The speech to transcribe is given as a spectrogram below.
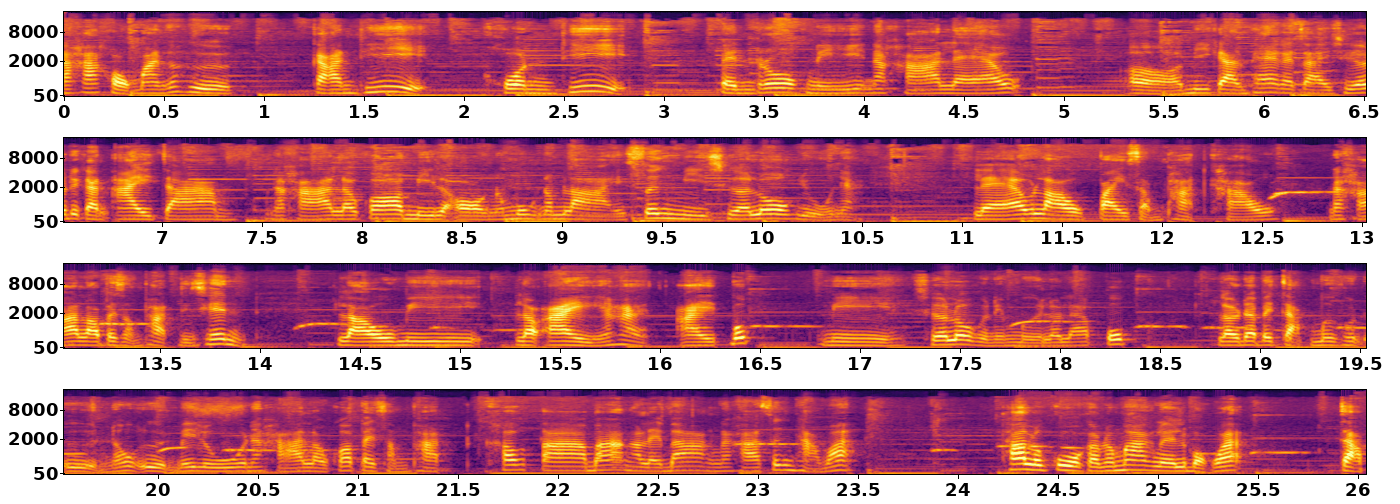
นะคะของมันก็คือการที่คนที่เป็นโรคนี้นะคะแล้วมีการแพร่กระจายเชื้อโดยการไอจามนะคะ แล้วก็มีละอองน้ำมูกน้ำลาย ซึ่งมีเชื้อโรคอยู่เนี่ยแล้วเราไปสัมผัสเขานะคะ เราไปสัมผัสอย่างเช่น เรามีเราไออย่างเงี้ยค่ะไอปุ๊บมีเชื้อโรคอยู่ในมือเราแล้วปุ๊บ เราได้ไปจับมือคนอื่นแล้วคนอื่นไม่รู้นะคะ เราก็ไปสัมผัสเข้าตาบ้างอะไรบ้างนะคะ ซึ่งถามว่าถ้าเรากลัวกันมากๆเลยเราบอกว่าจับ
